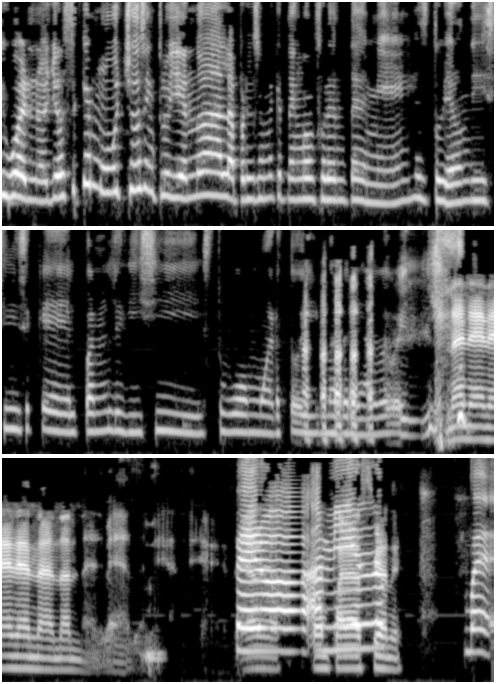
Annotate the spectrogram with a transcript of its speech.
Y bueno, yo sé que muchos, incluyendo a la persona que tengo enfrente de mí, estuvieron DC, dice que el panel de DC estuvo muerto y madreado. y- No, no, no, no, no, no, no, vea, vea. Pero a mí. Bueno,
